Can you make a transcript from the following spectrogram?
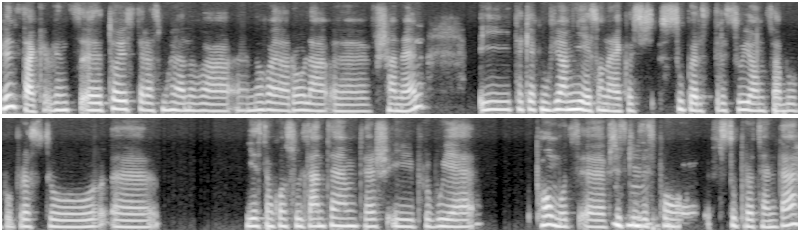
Więc tak, więc e, to jest teraz moja nowa, nowa rola w Chanel. I tak jak mówiłam, nie jest ona jakoś super stresująca, bo po prostu e, jestem konsultantem też i próbuję pomóc e, wszystkim -hmm. zespołom w 100%.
